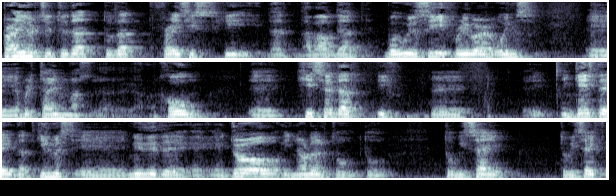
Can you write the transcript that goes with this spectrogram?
prior to, to that to that phrases he that about that we will see if River wins uh, every time as uh, home. Uh, he said that if in case they, that Quilmes needed a, a, draw in order to, to to be safe to be safe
